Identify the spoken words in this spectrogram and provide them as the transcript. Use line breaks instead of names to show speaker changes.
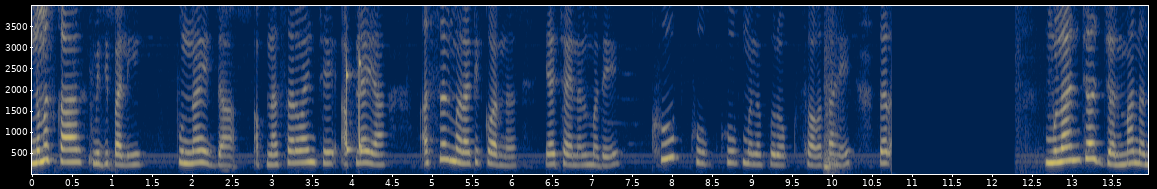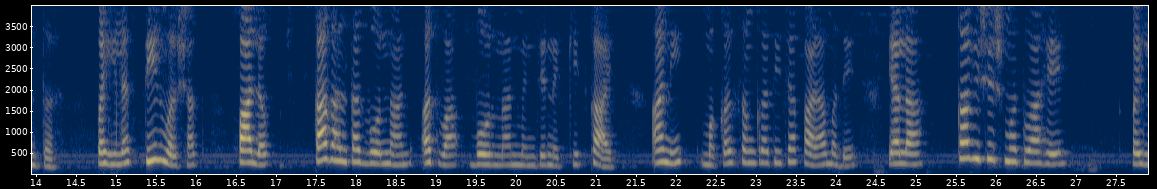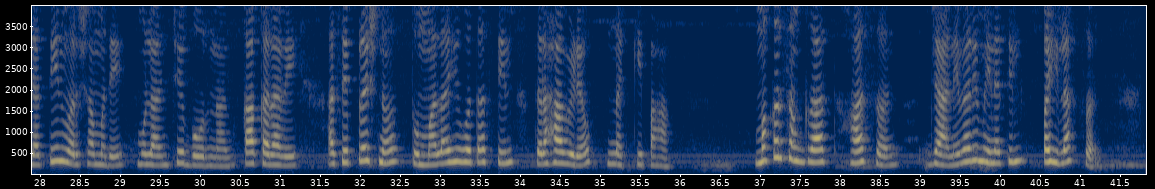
नमस्कार मी दीपाली. पुन्हा एकदा आपणा सर्वांचे आपल्या या अस्सल मराठी कॉर्नर या चॅनलमध्ये खूप खूप खूप मनपूर्वक स्वागत आहे. तर मुलांच्या जन्मानंतर पहिल्या तीन वर्षात पालक का घालतात बोरनान अथवा बोरनान म्हणजे नक्की काय? आणि मकर संक्रांतीच्या काळामध्ये याला का विशेष महत्त्व आहे? पहिल्या तीन वर्षामध्ये मुलांचे बोरनान का करावे असे प्रश्न तुम्हालाही होत असतील तर हा व्हिडिओ नक्की पहा. मकर संक्रांत हा सण जानेवारी महिन्यातील पहिला सण.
